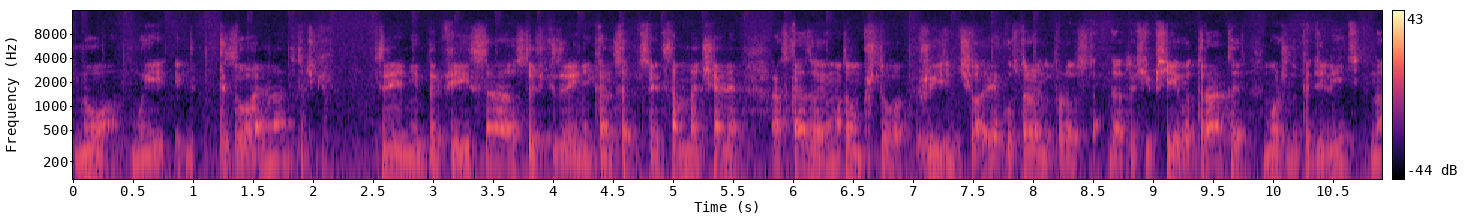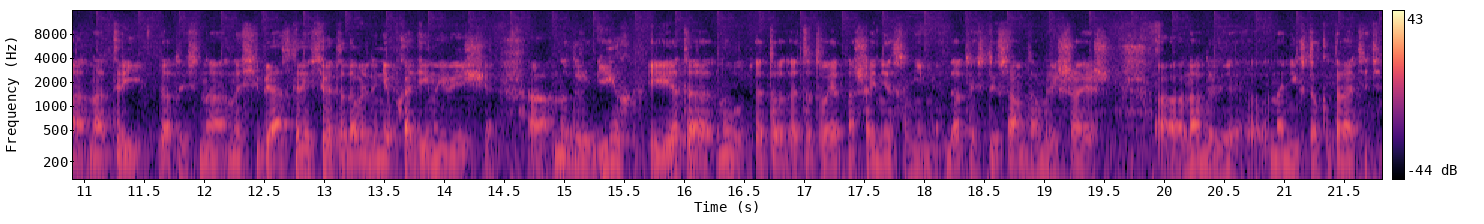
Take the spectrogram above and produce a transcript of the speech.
Но мы визуально, с точки зрения интерфейса, с точки зрения концепции в самом начале, рассказываем о том, что жизнь человека устроена просто. Да, то есть и все его траты можно поделить на, на три. Да, то есть на, на себя, скорее всего, это довольно необходимые вещи, а на других, и это, ну, это, это твои отношения с ними. Да, то есть ты сам там решаешь, а, надо ли на них столько тратить.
